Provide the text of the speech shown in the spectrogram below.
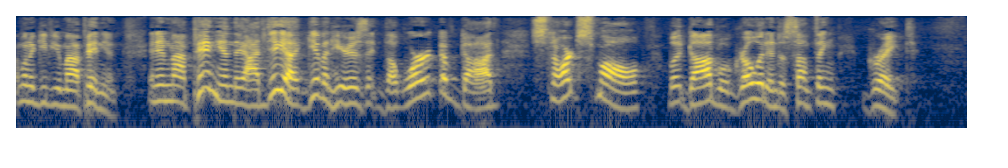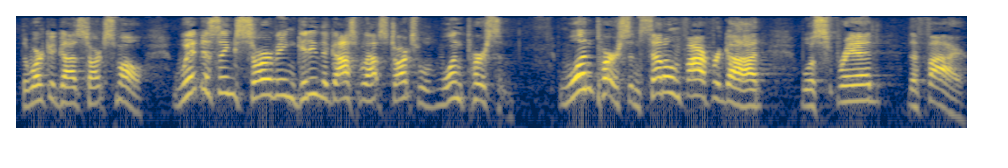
I'm going to give you my opinion. And in my opinion, the idea given here is that the work of God starts small but God will grow it into something great. The work of God starts small. Witnessing, serving, getting the gospel out starts with one person. One person set on fire for God will spread the fire.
